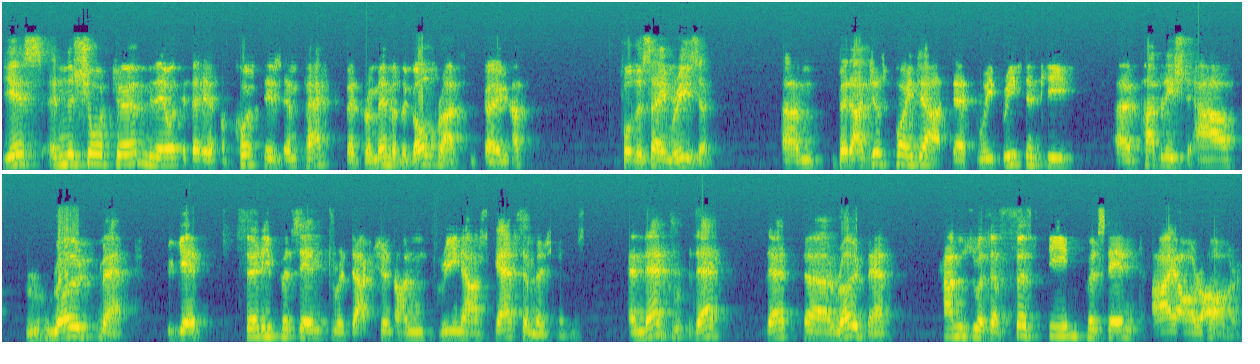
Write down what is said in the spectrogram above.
Yes, in the short term, there, there, of course, there's impact, but remember the gold price is going up for the same reason. Um, but I just point out that we've recently uh, published our roadmap to get 30% reduction on greenhouse gas emissions, and that that that uh, roadmap comes with a 15% IRR.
